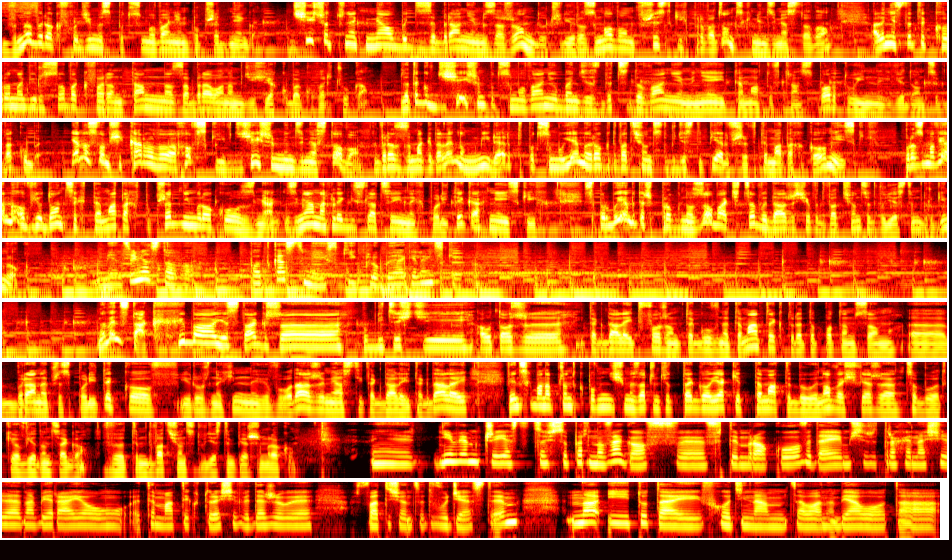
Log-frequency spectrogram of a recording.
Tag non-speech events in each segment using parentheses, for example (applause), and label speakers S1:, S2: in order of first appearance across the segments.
S1: W nowy rok wchodzimy z podsumowaniem poprzedniego. Dzisiejszy odcinek miał być zebraniem zarządu, czyli rozmową wszystkich prowadzących międzymiastowo, ale niestety koronawirusowa kwarantanna zabrała nam dziś Jakuba Kucharczuka. Dlatego w dzisiejszym podsumowaniu będzie zdecydowanie mniej tematów transportu i innych wiodących dla Kuby. Ja nazywam się Karol Wałachowski i w dzisiejszym Międzymiastowo wraz z Magdaleną Millert podsumujemy rok 2021 w tematach okołomiejskich. Porozmawiamy o wiodących tematach w poprzednim roku, zmia zmianach legislacyjnych, politykach miejskich. Spróbujemy też prognozować, co wydarzy się w 2022 roku.
S2: Międzymiastowo. Podcast miejski Kluby Jagiellońskiego.
S1: No więc tak, chyba jest tak, że publicyści, autorzy i tak dalej tworzą te główne tematy, które to potem są e, brane przez polityków i różnych innych włodarzy miast i tak dalej, i tak dalej. Więc chyba na początku powinniśmy zacząć od tego, jakie tematy były nowe, świeże, co było takiego wiodącego w tym 2021 roku.
S2: Nie wiem, czy jest coś super nowego w, w tym roku. Wydaje mi się, że trochę na sile nabierają tematy, które się wydarzyły 2020. No i tutaj wchodzi nam cała na biało ta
